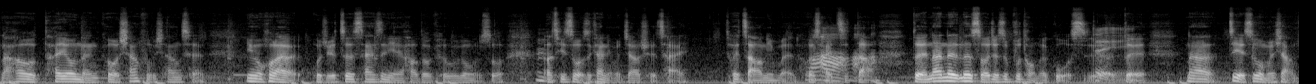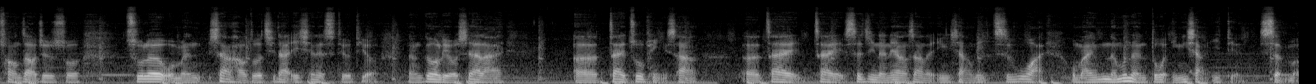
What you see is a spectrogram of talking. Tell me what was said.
然后他又能够相辅相成。因为后来我觉得这三四年好多客户跟我说，啊，其实我是看你们教学才会找你们，我才知道。对，那那那时候就是不同的果实。对，那这也是我们想创造，就是说，除了我们像好多其他一线的 studio 能够留下来，呃，在作品上。呃，在在设计能量上的影响力之外，我们还能不能多影响一点什么？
